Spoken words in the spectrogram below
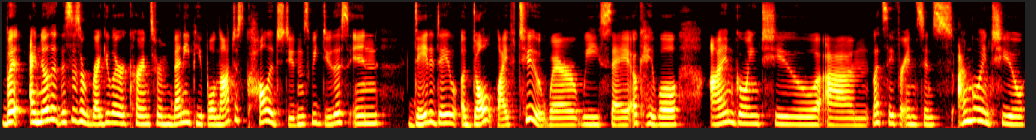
but I know that this is a regular occurrence for many people, not just college students. We do this in day to day adult life too, where we say, okay, well, I'm going to, um, let's say, for instance, I'm going to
